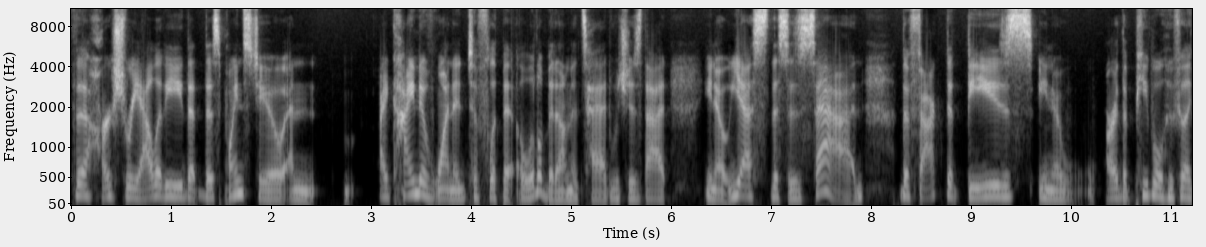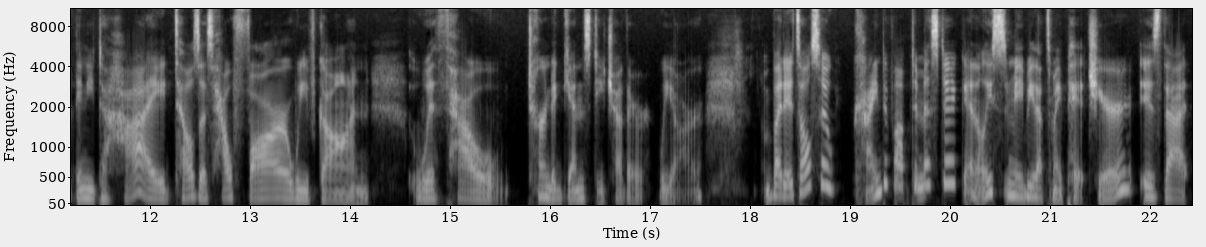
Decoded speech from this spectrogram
the harsh reality that this points to. And I kind of wanted to flip it a little bit on its head, which is that, you know, yes, this is sad. The fact that these, you know, are the people who feel like they need to hide tells us how far we've gone with how turned against each other we are. But it's also kind of optimistic, and at least maybe that's my pitch here, is that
